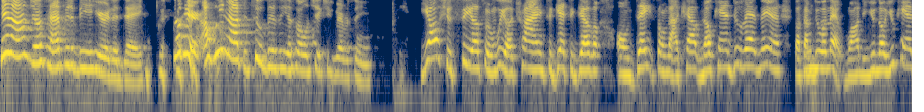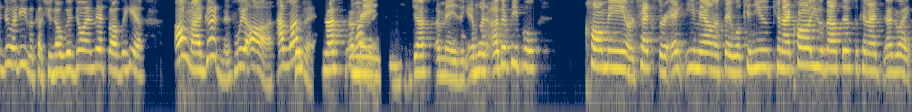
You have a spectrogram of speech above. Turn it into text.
Tina, I'm just happy to be here today. Look here, are we not the two busiest old chicks you've ever seen? Y'all should see us when we are trying to get together on dates on our couch. No, can't do that then because I'm mm-hmm. doing that. Wanda, you know you can't do it either because you know we're doing this over here. Oh my goodness, we are. I love it. Just amazing. It. Just amazing. And when other people call me or text or email and say, "Well, can you can I call you about this?" Or can I? I'm like,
